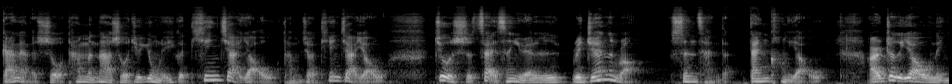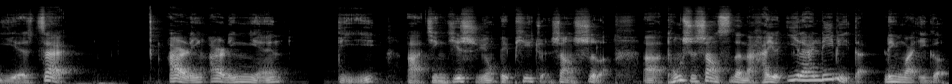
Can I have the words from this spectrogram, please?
感染的时候，他们那时候就用了一个天价药物，他们叫天价药物，就是再生元 Regeneron 生产的单抗药物，而这个药物呢，也在二零二零年底。啊，紧急使用被批准上市了啊！同时上市的呢，还有伊莱利利的另外一个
